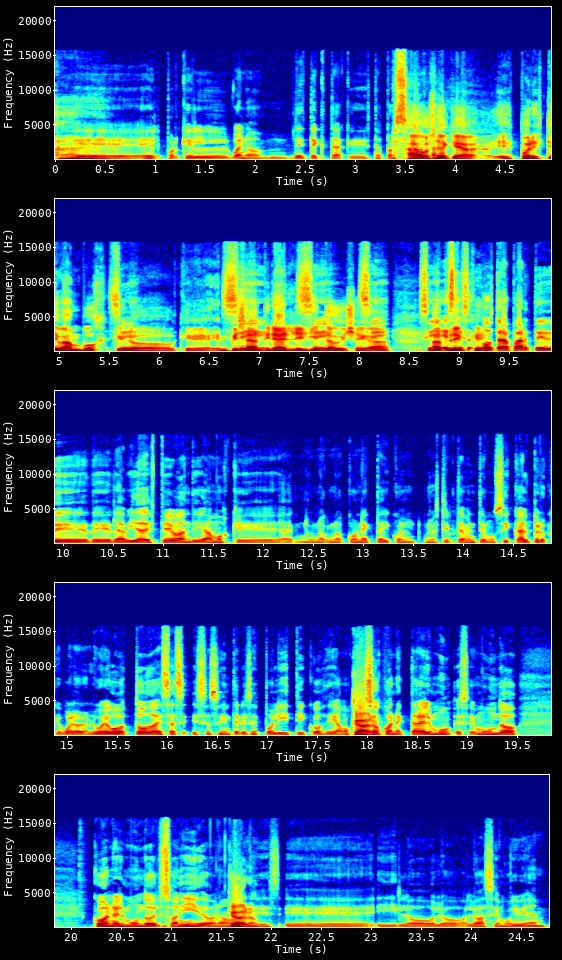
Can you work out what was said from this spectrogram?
Ah. eh, él- porque él, bueno, detecta que esta persona... Ah, o sea que es por Esteban Buch que Sí. lo que empiezan Sí, a tirar el hilito sí, que llega. Sí, a es- otra parte de, de la vida de Esteban, digamos, que eh, no, no conecta ahí con, lo estrictamente musical, pero que, bueno, luego todos esos intereses políticos, digamos, Claro. quiso conectar el mu- ese mundo con el mundo del sonido, ¿no? Claro. Es, eh, y lo, lo, lo hace muy bien.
